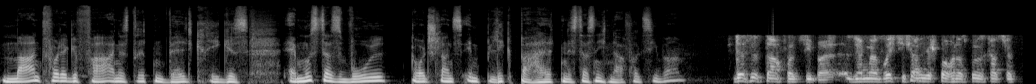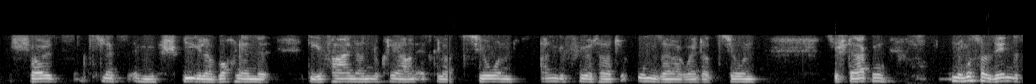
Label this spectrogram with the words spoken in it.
mahnt vor der Gefahr eines dritten Weltkrieges. Er muss das Wohl Deutschlands im Blick behalten. Ist das nicht nachvollziehbar? Das ist nachvollziehbar. Sie haben ganz richtig angesprochen, dass Bundeskanzler Scholz zuletzt im Spiegel am Wochenende die Gefahr einer nuklearen Eskalation angeführt hat, um seine Argumentation zu stärken. Nun muss man sehen, dass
